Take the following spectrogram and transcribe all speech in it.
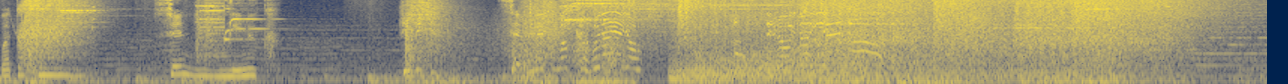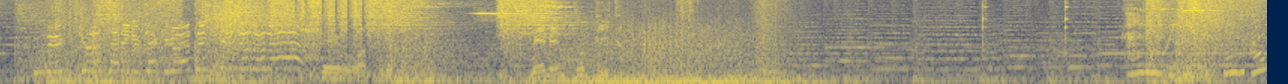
私の目は千里をも射抜く。メメントビーターカリーで失敗ははい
